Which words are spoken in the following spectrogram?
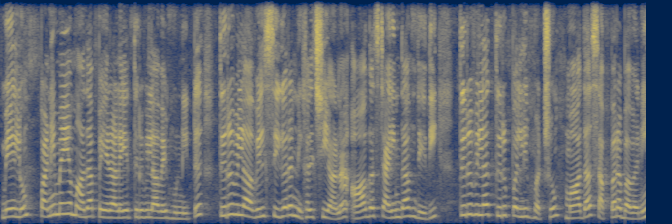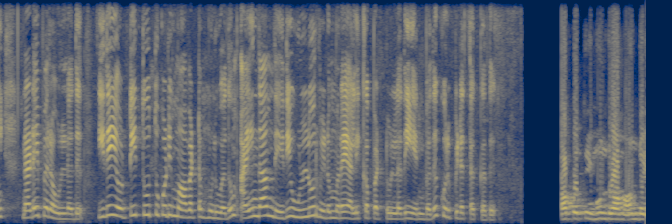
மேலும் பனிமய மாதா பேராலய திருவிழாவை முன்னிட்டு திருவிழாவில் சிகர நிகழ்ச்சியான ஆகஸ்ட் ஐந்தாம் தேதி திருவிழா திருப்பள்ளி மற்றும் மாதா சப்பரபவனி நடைபெற உள்ளது. இதையொட்டி தூத்துக்குடி மாவட்டம் முழுவதும் ஐந்தாம் தேதி உள்ளூர் விடுமுறை அளிக்கப்பட்டுள்ளது என்பது குறிப்பிடத்தக்கது. நாற்பத்தி மூன்றாம் ஆண்டை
